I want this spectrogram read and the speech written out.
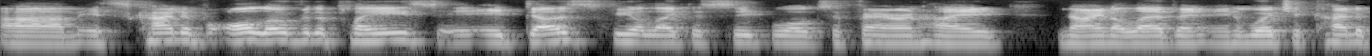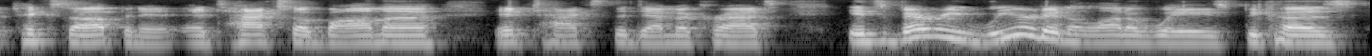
Um, it's kind of all over the place. It, it, does feel like a sequel to Fahrenheit 9/11, in which it kind of picks up and it, it attacks Obama, it attacks the Democrats. It's very weird in a lot of ways because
